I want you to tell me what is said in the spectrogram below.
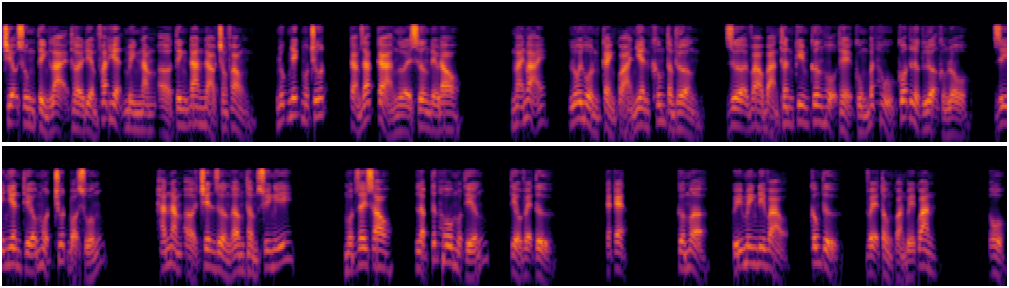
Triệu sùng tỉnh lại thời điểm phát hiện mình nằm ở tinh đan đảo trong phòng lúc ních một chút, cảm giác cả người xương đều đau. Mãi mãi, lôi hồn cảnh quả nhiên không tầm thường, dựa vào bản thân kim cương hộ thể cùng bất hủ cốt lực lượng khổng lồ, dĩ nhiên thiếu một chút bỏ xuống. Hắn nằm ở trên giường âm thầm suy nghĩ. Một giây sau, lập tức hô một tiếng, tiểu vệ tử. Kẹt kẹt. Cơ mở, quý minh đi vào, công tử, vệ tổng quản bế quan. Ồ,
